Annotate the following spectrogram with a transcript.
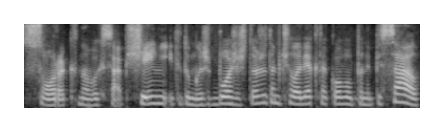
40 новых сообщений, и ты думаешь, боже, что же там человек такого понаписал?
